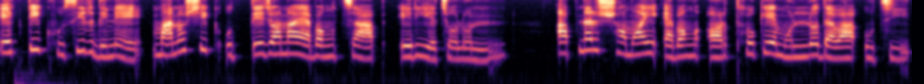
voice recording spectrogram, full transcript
একটি খুশির দিনে মানসিক উত্তেজনা এবং চাপ এড়িয়ে চলুন। আপনার সময় এবং অর্থকে মূল্য দেওয়া উচিত।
